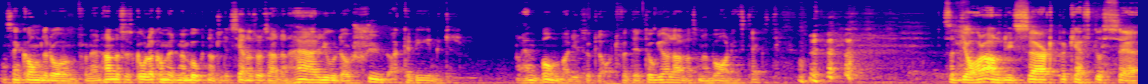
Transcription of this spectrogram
Och sen kom det då från en handelshögskola, kom ut med en bok något lite senare, så här, den här är gjord av sju akademiker. Den bombade ju såklart, för det tog ju alla andra som en varningstext. så att jag har aldrig sökt bekräftelse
